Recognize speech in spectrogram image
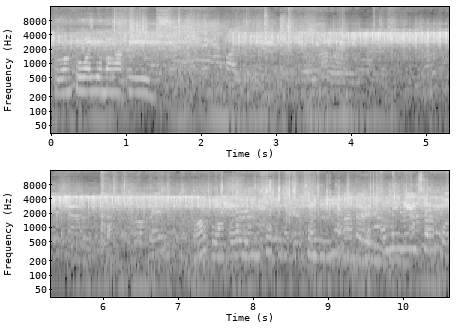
Tuwang-tuwa yung mga kids. Oh, tuwang-tuwa yung isa, pinabuksan din niya. Oh, may laser pa.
